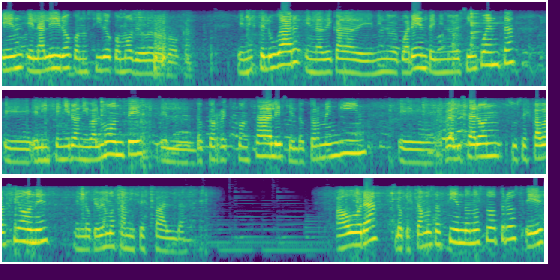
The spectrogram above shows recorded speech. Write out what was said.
en el alero conocido como Deodoro Roca. En este lugar, en la década de 1940 y 1950, eh, el ingeniero Aníbal Montes, el doctor Rex González y el doctor Menguín realizaron sus excavaciones en lo que vemos a mis espaldas. Ahora lo que estamos haciendo nosotros es,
